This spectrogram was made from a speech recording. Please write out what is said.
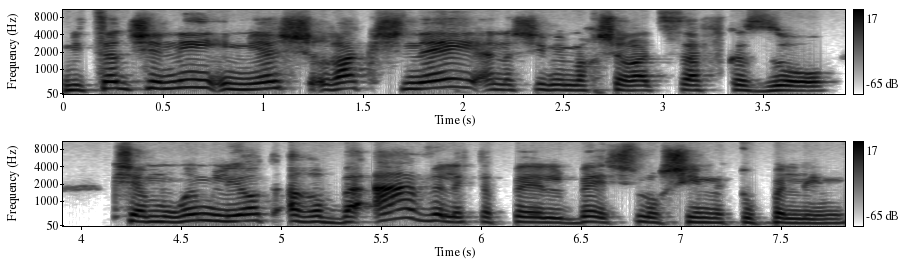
מצד שני, אם יש רק שני אנשים עם הכשרת סף כזו, כשאמורים להיות ארבעה ולטפל בשלושים מטופלים,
